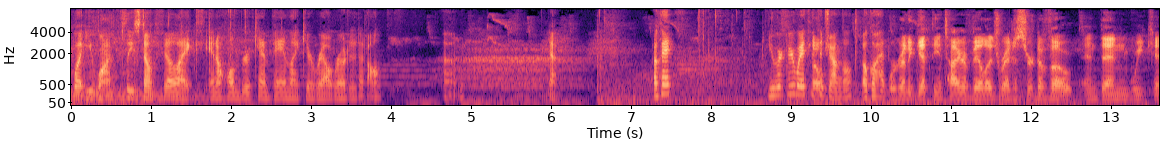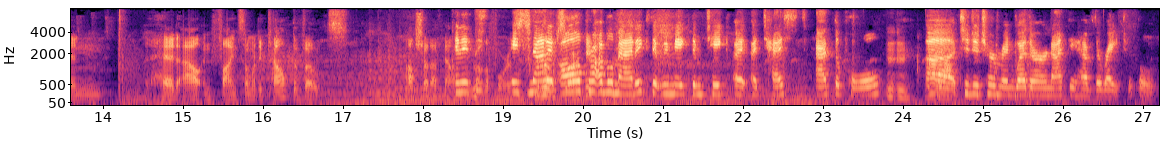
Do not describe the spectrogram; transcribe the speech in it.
what you want. Please don't feel like in a homebrew campaign like you're railroaded at all. Um, yeah. Okay. You work your way through So- the jungle. Oh, go ahead. We're gonna get the entire village registered to vote, and then we can head out and find someone to count the votes. I'll shut up now. And Go it's the forest. it's not I'm at all problematic that we make them take a, a test at the poll uh, to determine whether or not they have the right to vote.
